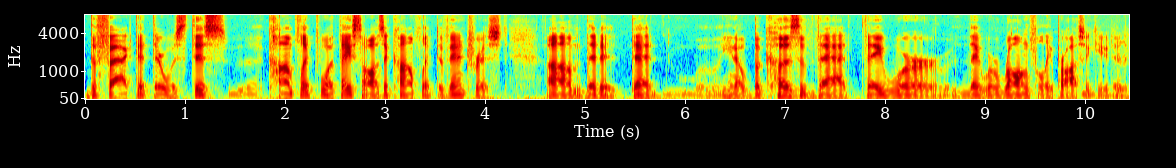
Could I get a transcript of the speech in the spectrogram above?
the fact that there was this conflict, what they saw as a conflict of interest, um, that it, that you know because of that they were they were wrongfully prosecuted.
